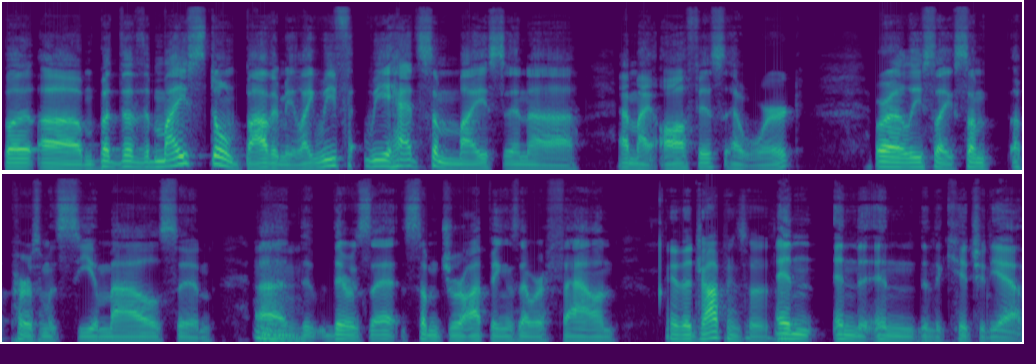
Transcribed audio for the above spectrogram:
But um, but the, the mice don't bother me. Like we've we had some mice in uh at my office at work, or at least like some a person would see a mouse, and uh, Mhm. th- there was that, some droppings that were found Yeah, the droppings of in in the in, in the kitchen. Yeah,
